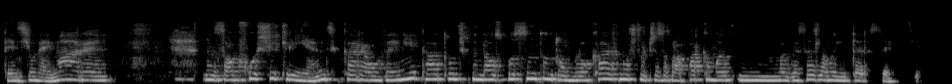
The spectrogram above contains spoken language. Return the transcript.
tensiunea e mare. Însă au fost și clienți care au venit atunci când au spus sunt într-un blocaj, nu știu ce să fac, parcă mă, mă găsesc la o intersecție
